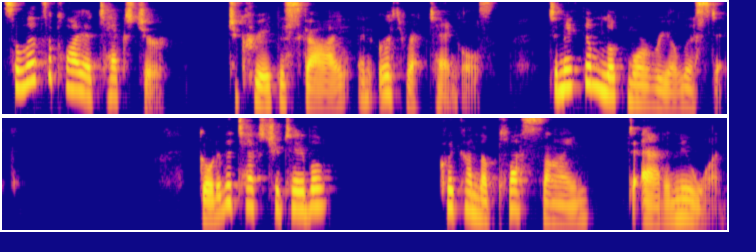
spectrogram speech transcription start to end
So let's apply a texture to create the sky and earth rectangles to make them look more realistic. Go to the texture table, click on the plus sign to add a new one.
